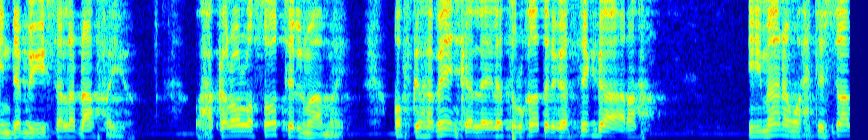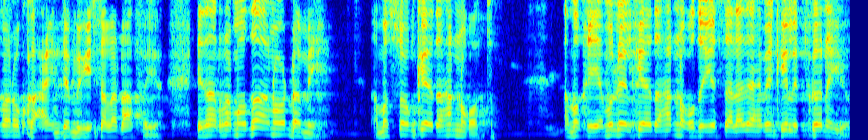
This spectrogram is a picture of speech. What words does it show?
in dembigiisa la dhaafayo. Waxaa kaloo la soo tilmaamay qofka habeenka laylatulqadriga si gaar ah iimaanan waxtisaaban u kaca in dembigiisa la dhaafayo. Idan ramadaan oo dhammi ama soonkeeda ha noqoto ama qiyaamuleelkeeda ha noqdo iyo salaadaha habeenkii la tukanayo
